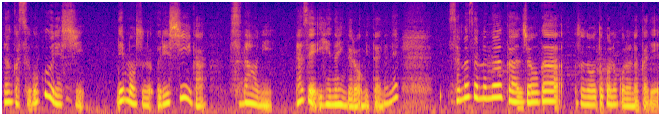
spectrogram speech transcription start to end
なんかすごく嬉しい。でもその嬉しいが素直になぜ言えないんだろうみたいなね。さまざまな感情がその男の子の中で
